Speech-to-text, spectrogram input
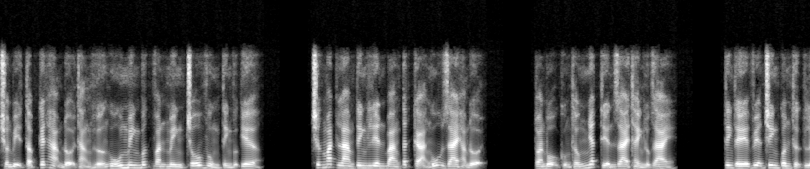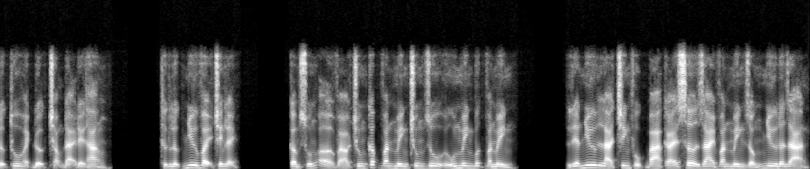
chuẩn bị tập kết hạm đội thẳng hướng u minh bức văn minh chỗ vùng tinh vực kia. Trước mắt lam tinh liên bang tất cả ngũ giai hạm đội, toàn bộ cũng thống nhất tiến giai thành lục giai. Tinh tế viện trinh quân thực lực thu hoạch được trọng đại đề thăng. Thực lực như vậy trên lệnh, cầm xuống ở vào trung cấp văn minh trung du u minh bức văn minh liền như là chinh phục ba cái sơ giai văn minh giống như đơn giản.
